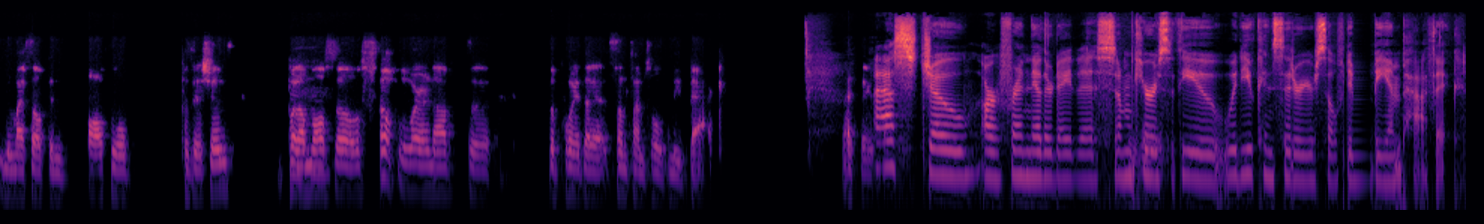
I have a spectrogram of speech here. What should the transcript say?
myself in awful positions, but mm-hmm. I'm also self-aware enough to the point that it sometimes holds me back. I think. I asked Joe, our friend, the other day this. I'm mm-hmm. curious with you. Would you consider yourself to be empathic?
